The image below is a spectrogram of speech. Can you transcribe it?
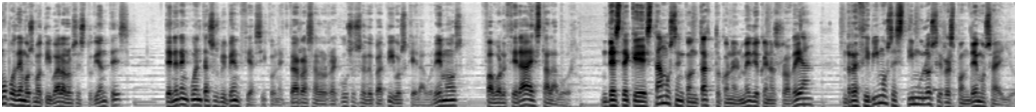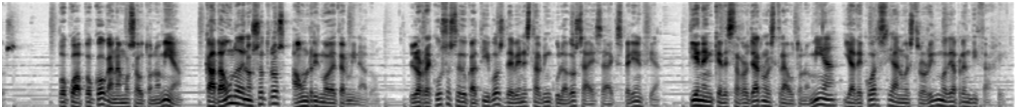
¿Cómo podemos motivar a los estudiantes? Tener en cuenta sus vivencias y conectarlas a los recursos educativos que elaboremos favorecerá esta labor. Desde que estamos en contacto con el medio que nos rodea, recibimos estímulos y respondemos a ellos. Poco a poco ganamos autonomía, cada uno de nosotros a un ritmo determinado. Los recursos educativos deben estar vinculados a esa experiencia. Tienen que desarrollar nuestra autonomía y adecuarse a nuestro ritmo de aprendizaje.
